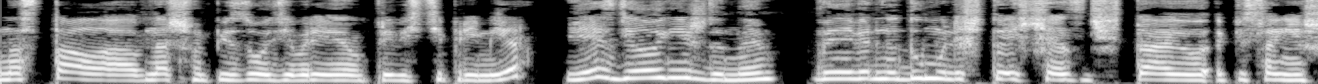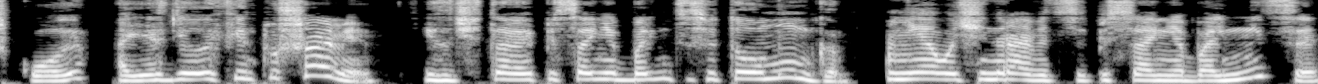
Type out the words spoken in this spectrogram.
Настало в нашем эпизоде время привести пример. Я сделаю нежданное. Вы, наверное, думали, что я сейчас зачитаю описание школы, а я сделаю финт ушами и зачитаю описание больницы Святого Мунга. Мне очень нравится описание больницы,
